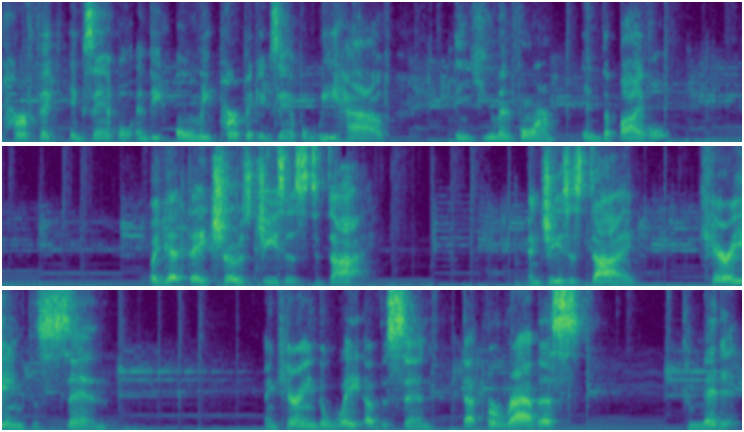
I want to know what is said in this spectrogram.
perfect example and the only perfect example we have in human form in the Bible. But yet they chose Jesus to die. And Jesus died carrying the sin and carrying the weight of the sin that Barabbas committed.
